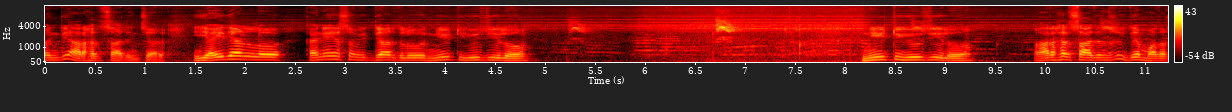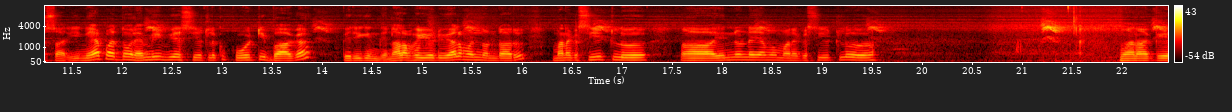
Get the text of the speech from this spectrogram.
మంది అర్హత సాధించారు. ఈ ఐదేళ్ళలో కనీసం విద్యార్థులు నీట్ యూజీలో నీట్ యూజీలో అర్హత సాధించడం ఇదే మొదటిసారి. ఈ నేపథ్యంలో ఎంబీబీఎస్ సీట్లకు పోటీ బాగా పెరిగింది. నలభై ఏడు వేల మంది ఉన్నారు. మనకు సీట్లు ఎన్ని ఉన్నాయేమో మనకు సీట్లు. మనకి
